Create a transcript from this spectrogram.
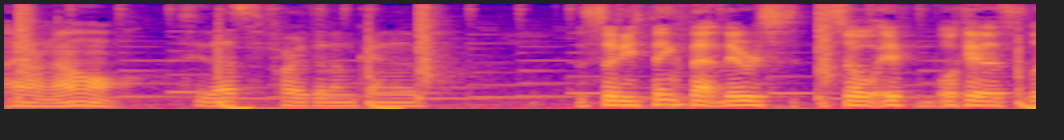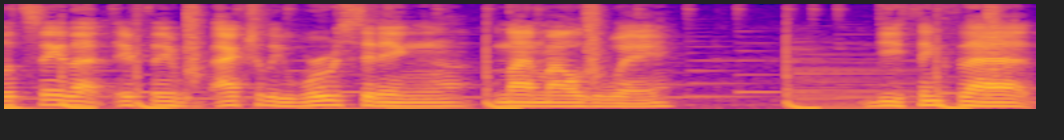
I don't know. See, that's the part that I'm kind of. So do you think that there was so if okay let's let's say that if they actually were sitting nine miles away, do you think that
